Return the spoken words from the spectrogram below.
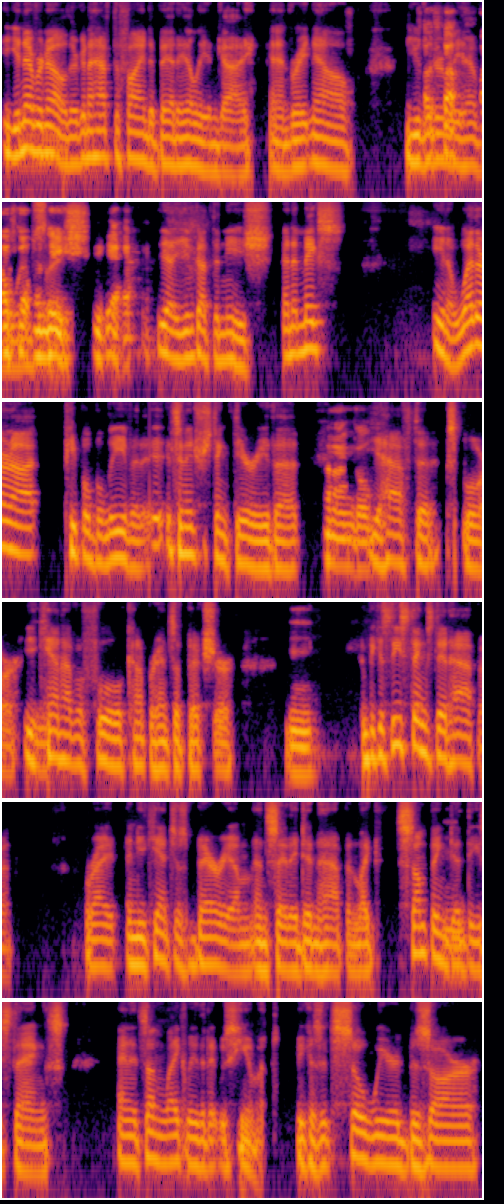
you never know. They're gonna have to find a bad alien guy. And right now you literally have I've got the niche. Yeah. Yeah, you've got the niche. And it makes you know, whether or not people believe it, it's an interesting theory that an angle you have to explore. You mm. can't have a full comprehensive picture Mm. Because these things did happen, right? And you can't just bury them and say they didn't happen. Like something mm. did these things, and it's unlikely that it was human because it's so weird, bizarre,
